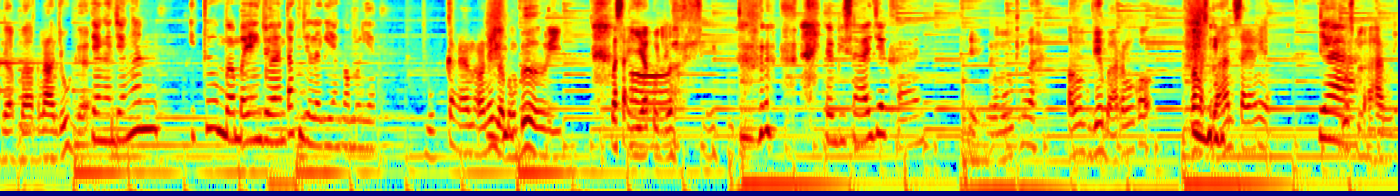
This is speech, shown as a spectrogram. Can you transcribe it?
nggak bakal kenalan juga Jangan-jangan itu mbak-mbak yang jualan takjil lagi yang kamu lihat. bukan orangnya juga mau beli masa iya aku Oh. jual Ya bisa aja kan. Eh, nggak mungkin lah. Kalau dia bareng kok. Nggak sebelahan sayangnya. Ya, Gue sebelahan. ya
